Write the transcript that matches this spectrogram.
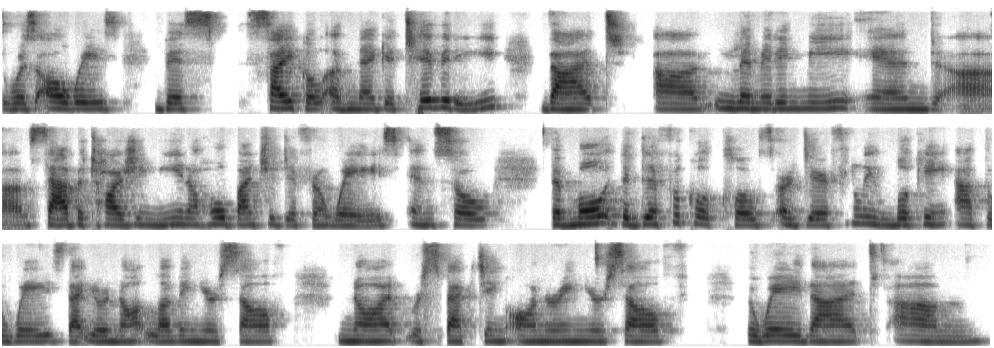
It was always this cycle of negativity that uh, limiting me and uh, sabotaging me in a whole bunch of different ways. And so the more the difficult clothes are definitely looking at the ways that you're not loving yourself not respecting honoring yourself the way that um,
